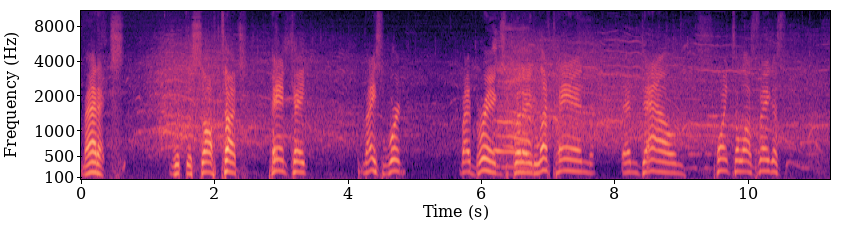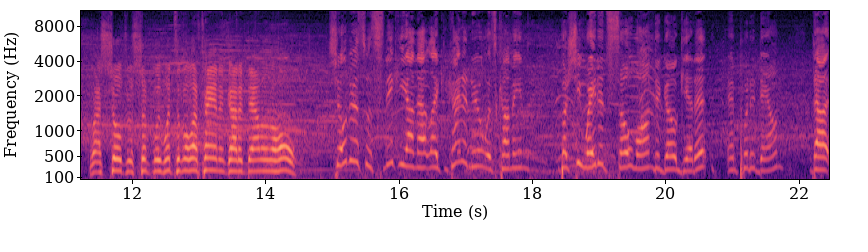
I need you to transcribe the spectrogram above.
Maddox with the soft touch. Pancake. Nice work by Briggs, but a left hand and down. Point to Las Vegas. Glass Childress simply went to the left hand and got it down in the hole. Childress was sneaky on that, like you kind of knew it was coming, but she waited so long to go get it and put it down that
